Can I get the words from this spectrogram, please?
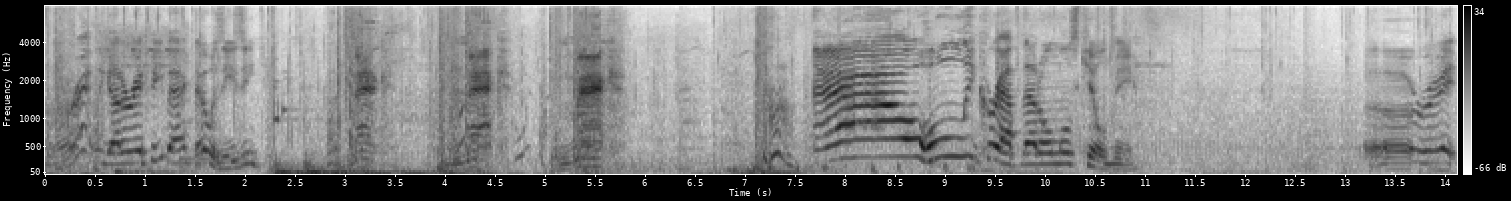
Alright, we got our AP back. That was easy. Mac. Mac. Mac. Ow! Holy crap, that almost killed me. Alright.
